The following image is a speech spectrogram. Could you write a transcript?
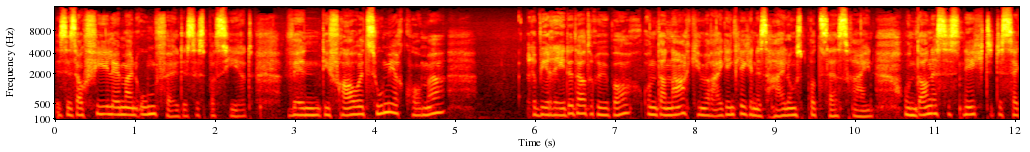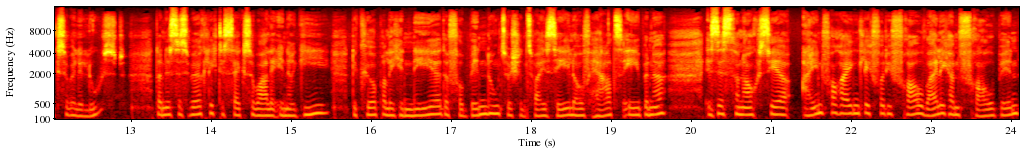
Es ist auch viele in meinem Umfeld es ist passiert. Wenn die Frauen zu mir kommen, wir reden darüber und danach gehen wir eigentlich in das Heilungsprozess rein. Und dann ist es nicht die sexuelle Lust, dann ist es wirklich die sexuelle Energie, die körperliche Nähe, die Verbindung zwischen zwei Seelen auf Herzebene. Es ist dann auch sehr einfach eigentlich für die Frau, weil ich eine Frau bin,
